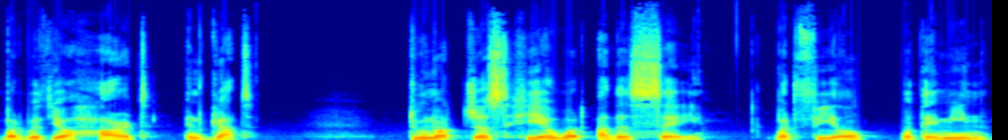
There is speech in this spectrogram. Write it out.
but with your heart and gut. Do not just hear what others say, but feel what they mean.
